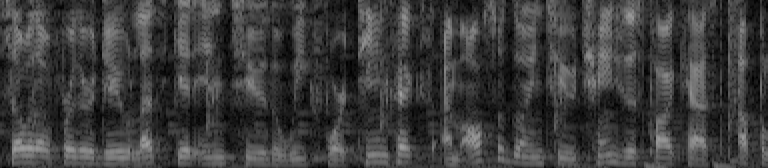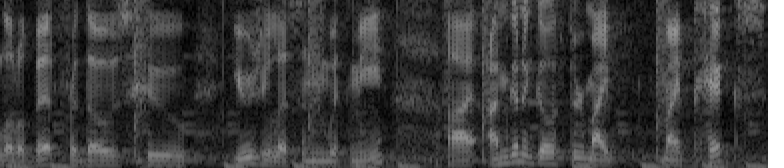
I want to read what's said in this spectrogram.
So, without further ado, let's get into the week 14 picks. I'm also going to change this podcast up a little bit for those who usually listen with me. Uh, I'm going to go through my my picks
